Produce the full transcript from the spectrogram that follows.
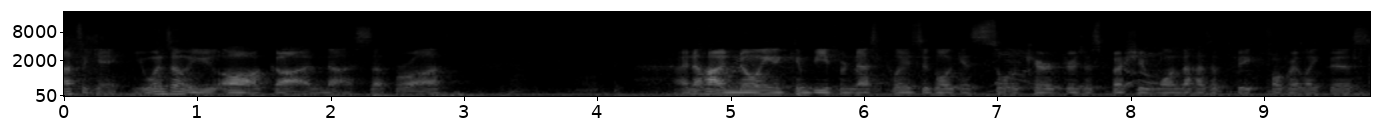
That's okay. You win something you oh god, not Sephiroth. I know how annoying it can be for Ness players to go against sword characters, especially one that has a big fucker like this.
